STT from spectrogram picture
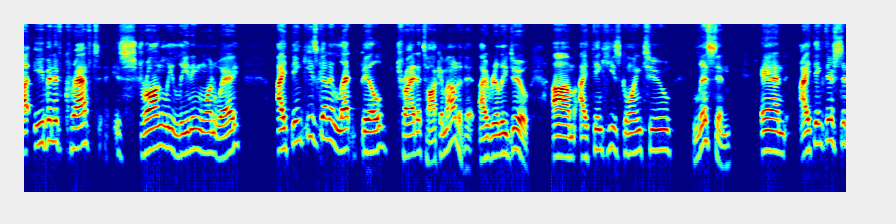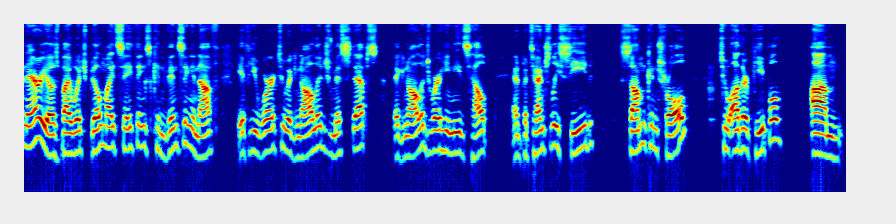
uh, even if Kraft is strongly leaning one way, I think he's going to let Bill try to talk him out of it. I really do. Um, I think he's going to listen. And I think there's scenarios by which Bill might say things convincing enough if he were to acknowledge missteps, acknowledge where he needs help, and potentially cede some control to other people. Um,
